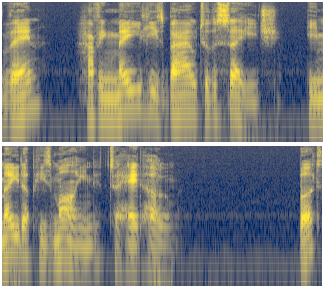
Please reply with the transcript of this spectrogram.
Then, having made his bow to the sage, he made up his mind to head home. But,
